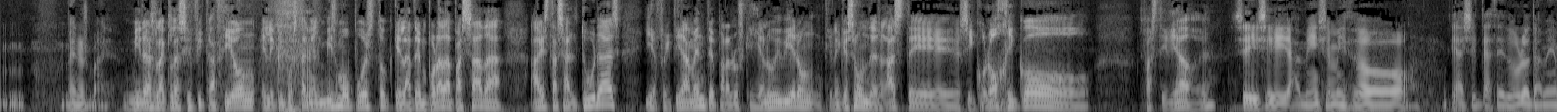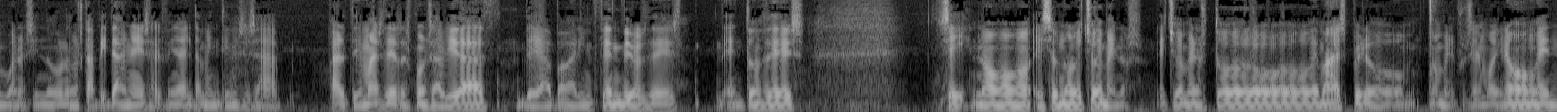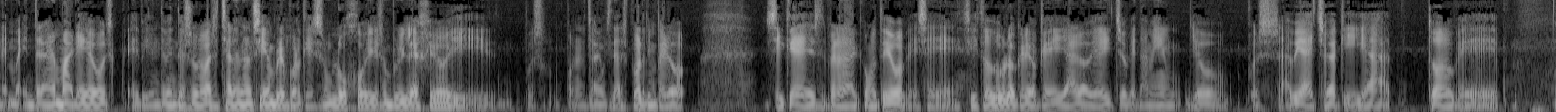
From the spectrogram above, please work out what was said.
menos mal. Miras la clasificación, el equipo está en el mismo puesto que la temporada pasada a estas alturas y efectivamente para los que ya lo vivieron tiene que ser un desgaste psicológico fastidiado, ¿eh? Sí, sí, a mí se me hizo, ya se te hace duro también, bueno, siendo uno de los capitanes, al final también tienes esa parte más de responsabilidad, de apagar incendios, de entonces Sí, no, eso no lo echo de menos. Echo de menos todo lo demás, pero, hombre, pues el Molinón, entrar en mareo, evidentemente eso lo vas a echar de menos siempre porque es un lujo y es un privilegio y, pues, ponerte la camiseta de Sporting, pero sí que es verdad, como te digo, que se, se hizo duro. Creo que ya lo había dicho que también yo, pues, había hecho aquí ya todo lo que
